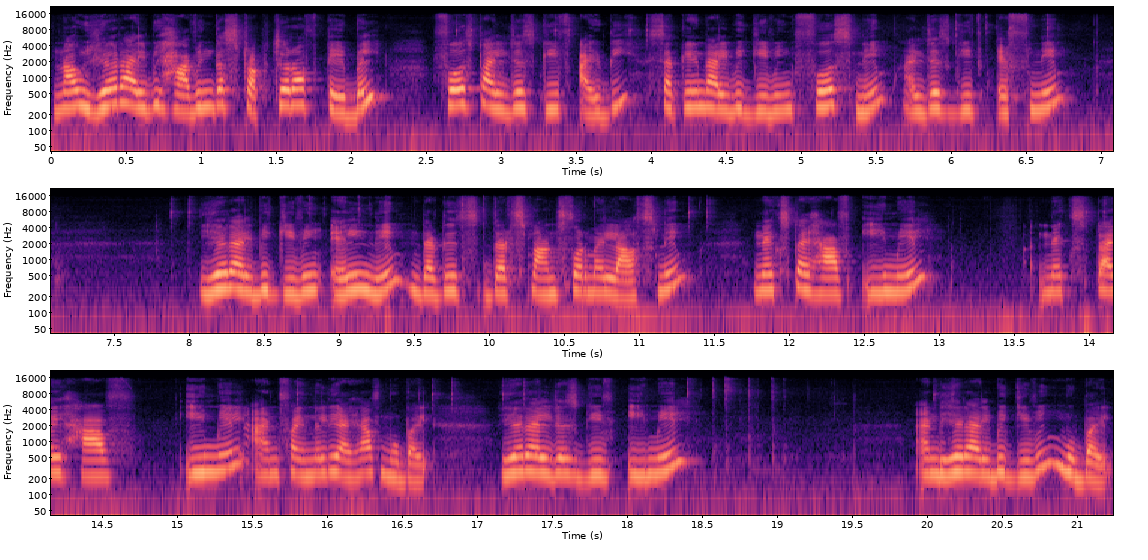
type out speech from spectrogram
Now here I'll be having the structure of table. First I'll just give ID. Second I'll be giving first name. I'll just give F name here I'll be giving L name that is that stands for my last name. Next I have email. Next I have email and finally I have mobile. Here I'll just give email and here I'll be giving mobile.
